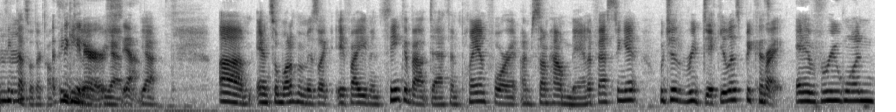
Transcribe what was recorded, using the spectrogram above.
I think that's what they're called. Mm-hmm. Thinking errors, Yeah. yeah. Yeah. Um, and so one of them is like, if I even think about death and plan for it, I'm somehow manifesting it, which is ridiculous because Right. everyone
